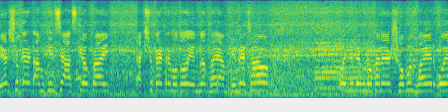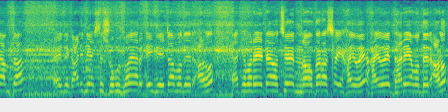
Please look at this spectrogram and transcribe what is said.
দেড়শো ক্যারেট আম কিনছে, আজকেও প্রায় একশো ক্যারেটের মতো এমদাদ ভাই আম কিনবে। এছাড়াও ওই যে দেখুন ওখানে সবুজ ভাইয়ের ওই আমটা, এই যে গাড়ি নিয়ে আসছে সবুজ ভাই, আর এই যে এটা আমাদের আড়ত, একেবারে এটা হচ্ছে নওগাঁ রাজশাহী হাইওয়ে, হাইওয়ের ধারে আমাদের আড়ত।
